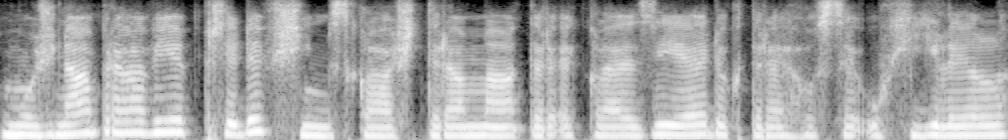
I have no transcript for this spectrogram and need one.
Možná právě především z kláštera Mater Ecclesiae, do kterého se uchýlil,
